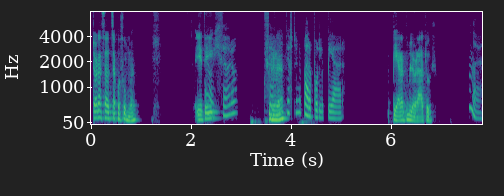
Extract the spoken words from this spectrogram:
Τώρα θα τσακωθούμε. Γιατί Ε, όχι, θεωρώ, θεωρώ Ναι. ότι αυτό είναι πάρα πολύ PR. PR από την πλευρά τους. Ναι.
